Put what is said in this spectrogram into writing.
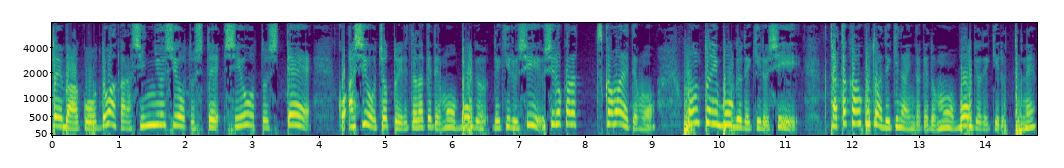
例えばこうドアから侵入しようとして、しようとして、こう足をちょっと入れただけでも防御できるし、後ろから掴まれても、本当に防御できるし、戦うことはできないんだけども、防御できるっていうね。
